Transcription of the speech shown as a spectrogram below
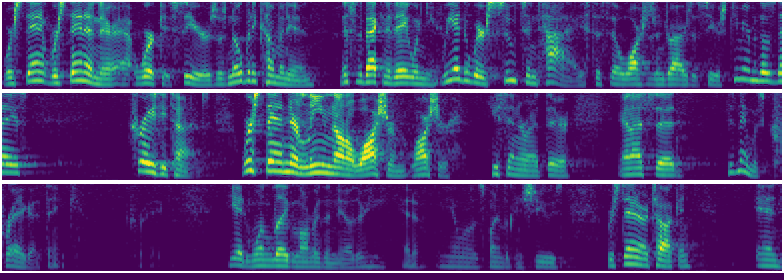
We're, stand, we're standing there at work at Sears. There's nobody coming in. This is back in the day when you, we had to wear suits and ties to sell washers and dryers at Sears. Can you remember those days? Crazy times. We're standing there leaning on a washer. washer. He's standing right there. And I said, his name was Craig, I think. Craig. He had one leg longer than the other. He had a, you know, one of those funny looking shoes. We're standing there talking, and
